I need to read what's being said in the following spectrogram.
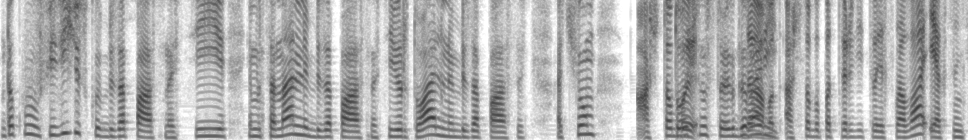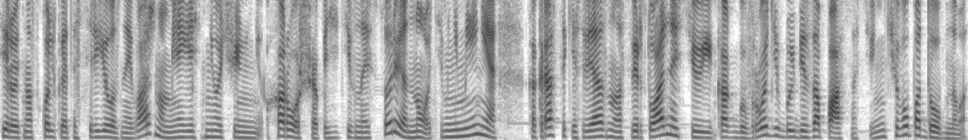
ну, такую физическую безопасность и эмоциональную безопасность, и виртуальную безопасность, о чем А чтобы точно стоит Да, говорить. вот, а чтобы подтвердить твои слова и акцентировать, насколько это серьезно и важно, у меня есть не очень хорошая позитивная история, но, тем не менее, как раз-таки связана с виртуальностью и как бы вроде бы безопасностью. Ничего подобного.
